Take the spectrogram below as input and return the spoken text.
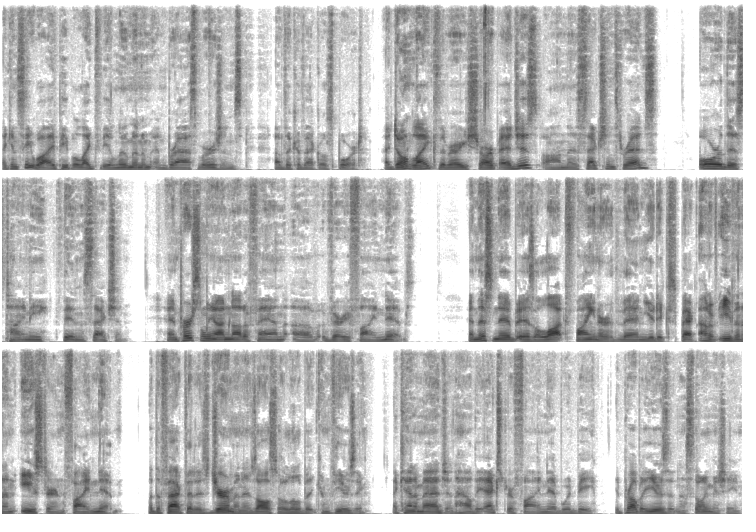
I can see why people like the aluminum and brass versions of the Kaweco Sport. I don't like the very sharp edges on the section threads or this tiny thin section. And personally, I'm not a fan of very fine nibs. And this nib is a lot finer than you'd expect out of even an Eastern fine nib. But the fact that it's German is also a little bit confusing. I can't imagine how the extra fine nib would be. You'd probably use it in a sewing machine.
